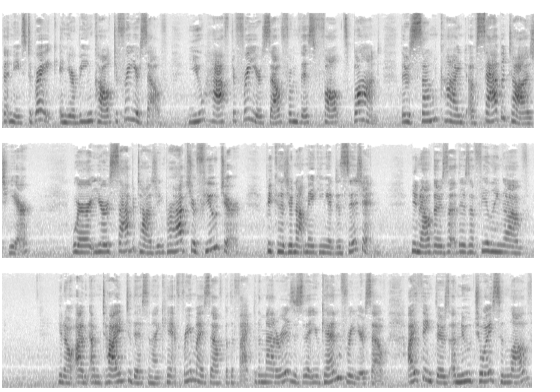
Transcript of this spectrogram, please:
that needs to break and you're being called to free yourself. You have to free yourself from this false bond. There's some kind of sabotage here where you're sabotaging perhaps your future because you're not making a decision. You know, there's a there's a feeling of you know I'm, I'm tied to this and i can't free myself but the fact of the matter is is that you can free yourself. I think there's a new choice in love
